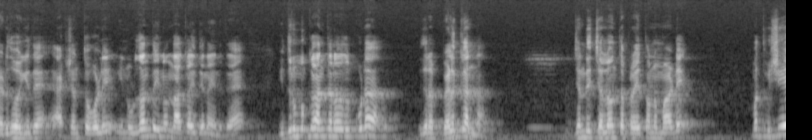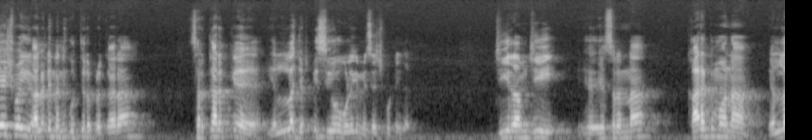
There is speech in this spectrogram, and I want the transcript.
ನಡೆದು ಹೋಗಿದೆ ಆ್ಯಕ್ಷನ್ ತಗೊಳ್ಳಿ. ಇನ್ನು ಉಳಿದಂಥ ಇನ್ನೊಂದು ನಾಲ್ಕೈದು ದಿನ ಏನಿದೆ, ಇದ್ರ ಮುಖಾಂತರ ಕೂಡ ಇದರ ಬೆಳಕನ್ನು ಜನರಿಗೆ ಚೆಲ್ಲುವಂಥ ಪ್ರಯತ್ನ ಮಾಡಿ. ಮತ್ತು ವಿಶೇಷವಾಗಿ ಆಲ್ರೆಡಿ ನನಗೆ ಗೊತ್ತಿರೋ ಪ್ರಕಾರ ಸರ್ಕಾರಕ್ಕೆ ಎಲ್ಲ ಜಡ್ ಪಿ ಸಿ ಒಗಳಿಗೆ ಮೆಸೇಜ್ ಕೊಟ್ಟಿದ್ದಾರೆ ಜಿ ರಾಮ್ ಜಿ ಹೆಸರನ್ನ ಕಾರ್ಯಕ್ರಮವನ್ನು ಎಲ್ಲ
